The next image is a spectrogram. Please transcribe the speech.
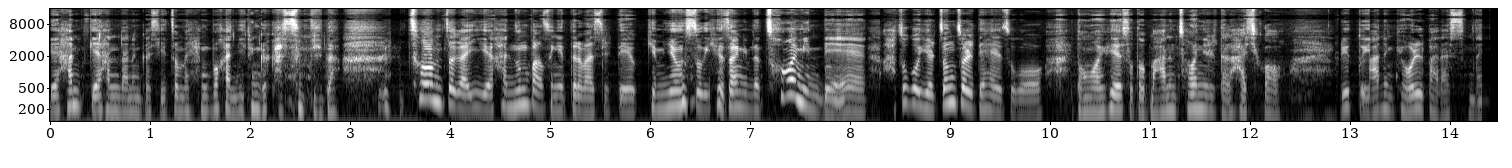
예, 함께 한다는 것이 좀 행복한 일인 것 같습니다. 처음 제가 이 한중방송에 들어봤을 때 김영숙 회장님은 처음인데 아주 그 열정적으로 대해주고 동호회에서도 많은 좋은 일들 하시고 우리 또 많은 교훈을 받았습니다.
